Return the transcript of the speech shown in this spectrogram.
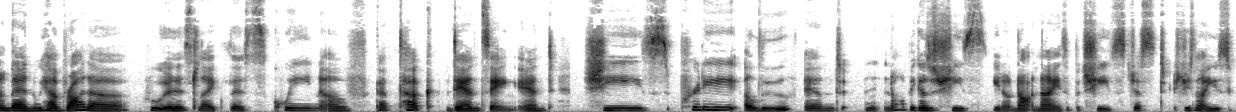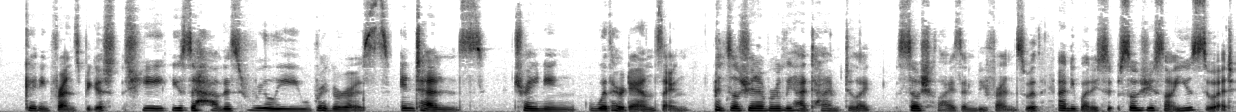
And then we have Radha, who is like this queen of Kathak dancing, and she's pretty aloof and not because she's you know not nice but she's just she's not used to getting friends because she used to have this really rigorous intense training with her dancing. And so she never really had time to like socialize and be friends with anybody so she's not used to it.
